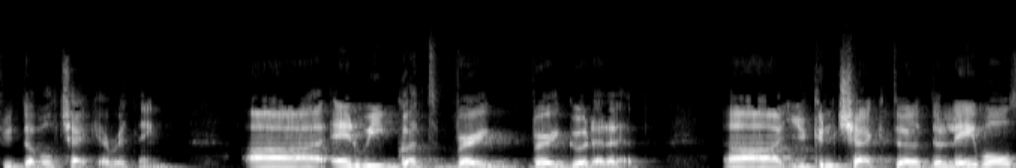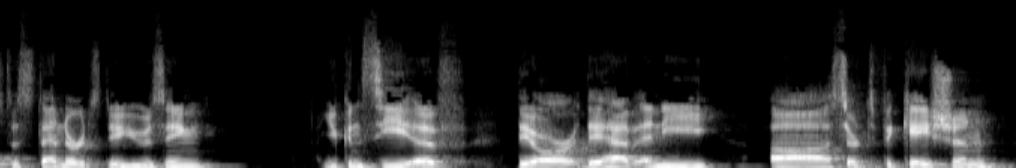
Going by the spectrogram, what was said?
to double check everything. Uh, and we got very very good at it. Uh, you can check the the labels, the standards they're using. You can see if they are they have any uh, certification.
